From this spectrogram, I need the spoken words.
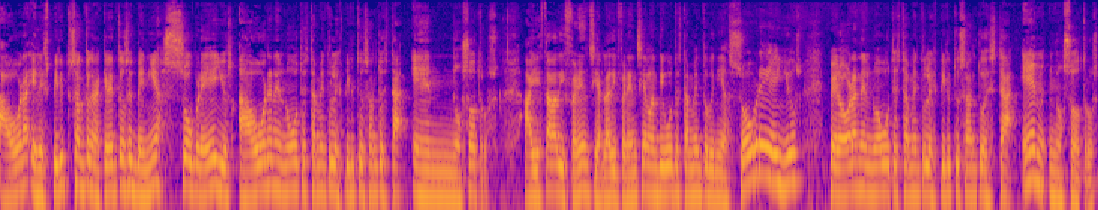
Ahora el Espíritu Santo en aquel entonces venía sobre ellos. Ahora en el Nuevo Testamento el Espíritu Santo está en nosotros. Ahí está la diferencia. La diferencia en el Antiguo Testamento venía sobre ellos, pero ahora en el Nuevo Testamento el Espíritu Santo está en nosotros.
